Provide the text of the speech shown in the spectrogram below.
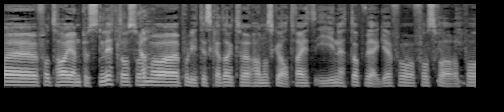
eh, få ta igjen pusten litt. Og så ja. må politisk redaktør Hannes Gartveit i nettopp VG få, få svare på,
